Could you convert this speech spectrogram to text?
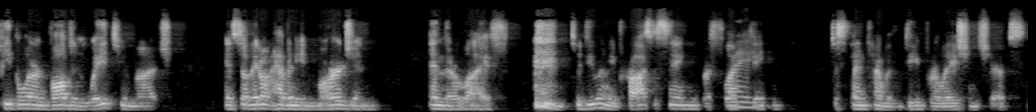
People are involved in way too much. And so they don't have any margin in their life to do any processing, reflecting, to spend time with deep relationships.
